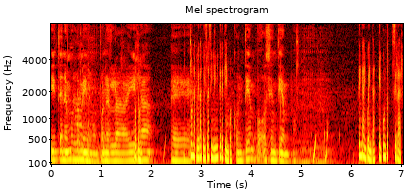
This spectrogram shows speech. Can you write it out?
Y tenemos lo mismo, poner la isla eh, Pon a prueba tu isla sin límite de tiempo. con tiempo o sin tiempo. Tenga en cuenta el punto cerrar.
